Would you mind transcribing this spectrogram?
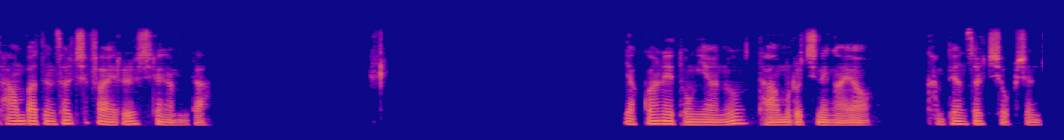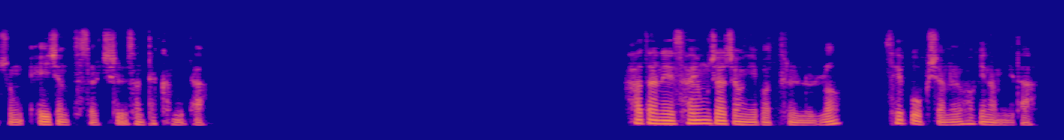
다운받은 설치 파일을 실행합니다. 약관에 동의한 후 다음으로 진행하여 간편 설치 옵션 중 에이전트 설치를 선택합니다. 하단의 사용자 정의 버튼을 눌러 세부 옵션을 확인합니다.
